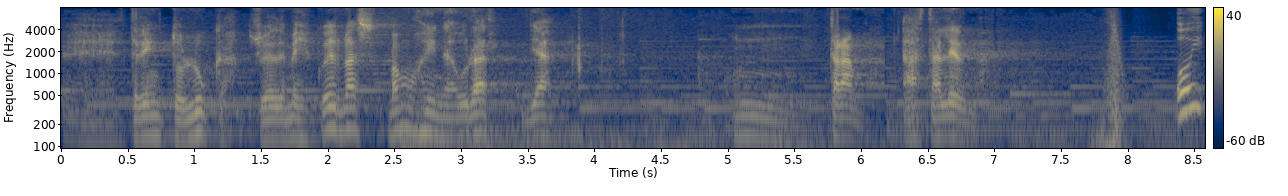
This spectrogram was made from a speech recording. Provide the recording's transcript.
eh, el tren Toluca, Ciudad de México. Es más, vamos a inaugurar ya un tramo hasta Lerma Hoy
